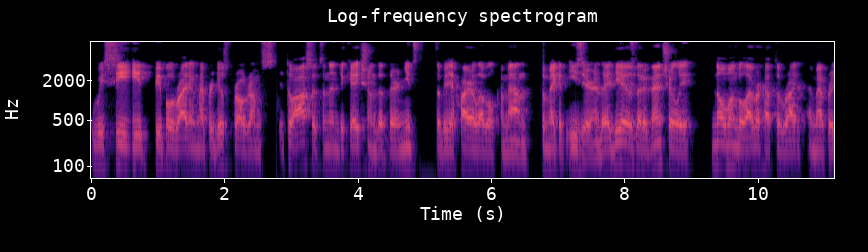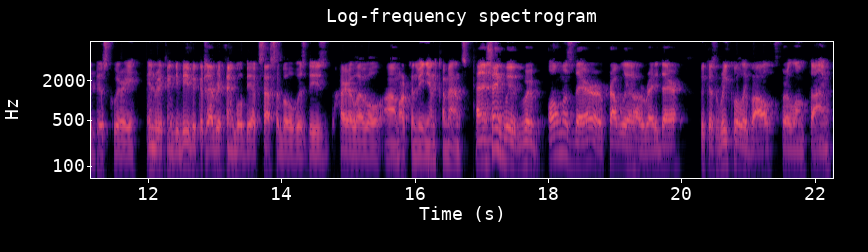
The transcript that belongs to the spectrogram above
we see people writing MapReduce programs, to us, it's an indication that there needs to be a higher level command to make it easier. And the idea is that eventually no one will ever have to write a MapReduce query in RethinkDB because everything will be accessible with these higher level, um, more convenient commands. And I think we, we're almost there or probably already there because ReQL evolved for a long time.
